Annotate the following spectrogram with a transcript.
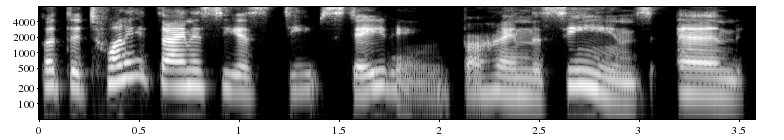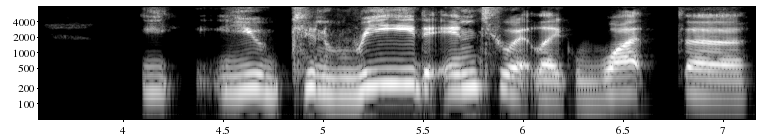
But the 20th dynasty is deep stating behind the scenes. And y- you can read into it like what the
